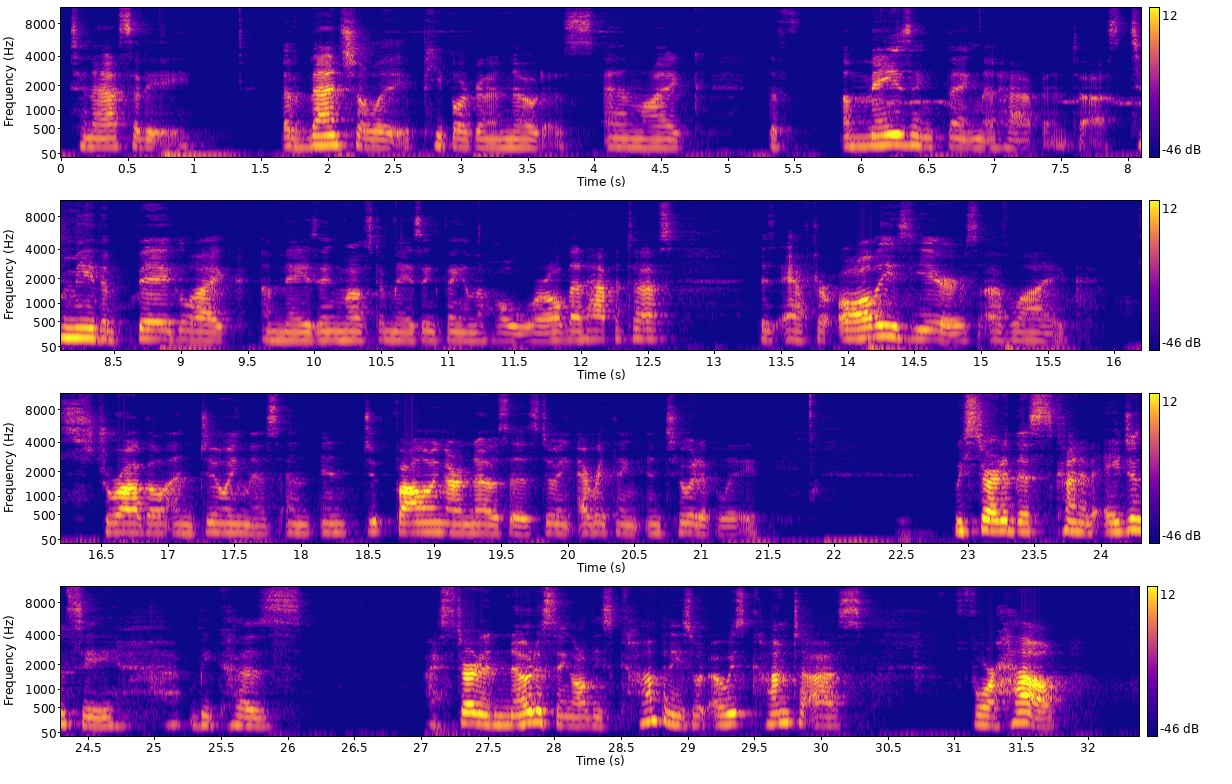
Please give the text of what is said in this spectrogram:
tenacity eventually people are going to notice. And like amazing thing that happened to us. To me the big like amazing most amazing thing in the whole world that happened to us is after all these years of like struggle and doing this and, do, following our noses doing everything intuitively we started this kind of agency because i started noticing all these companies would always come to us for help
